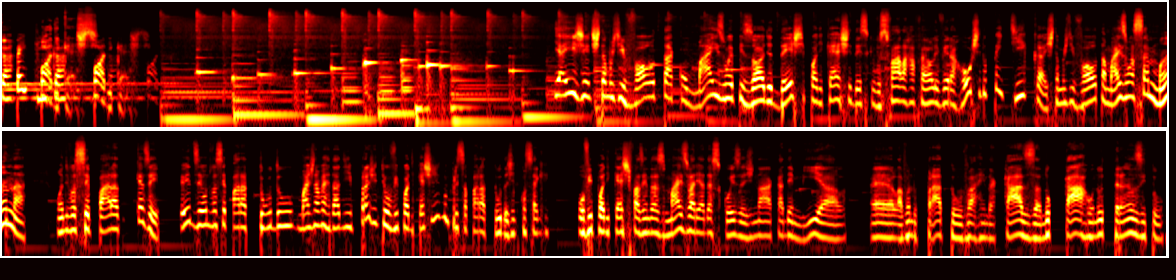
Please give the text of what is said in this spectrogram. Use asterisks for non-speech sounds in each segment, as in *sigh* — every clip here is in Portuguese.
Peitica, Peitica Podcast. Podcast. E aí, gente, estamos de volta com mais um episódio deste podcast, desse que vos fala, Rafael Oliveira, host do Peitica. Estamos de volta mais uma semana onde você para, quer dizer, eu ia dizer onde você para tudo, mas na verdade, pra gente ouvir podcast, a gente não precisa parar tudo, a gente consegue ouvir podcast fazendo as mais variadas coisas na academia, é, lavando prato, varrendo a casa, no carro, no trânsito.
